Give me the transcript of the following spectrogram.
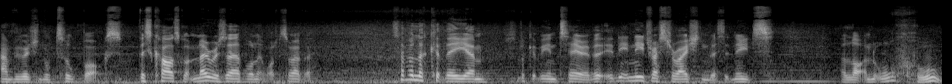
and the original toolbox. This car's got no reserve on it whatsoever. Let's have a look at the um, look at the interior. It, it, needs restoration. This it needs a lot. And ooh, ooh,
